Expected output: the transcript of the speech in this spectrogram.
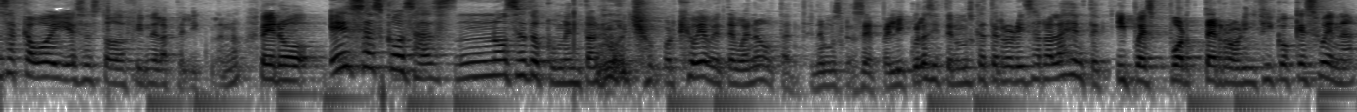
se acabó y eso es todo fin de la película, ¿no? Pero esas cosas no se documentan mucho porque obviamente, bueno, tenemos que hacer películas y tenemos que aterrorizar a la gente. Y pues por terrorífico que suena,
